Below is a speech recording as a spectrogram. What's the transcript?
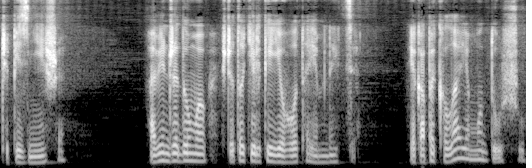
чи пізніше. А він же думав, що то тільки його таємниця, яка пекла йому душу.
